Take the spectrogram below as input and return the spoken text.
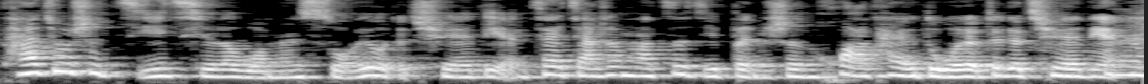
他就是集齐了我们所有的缺点，再加上他自己本身话太多的这个缺点。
